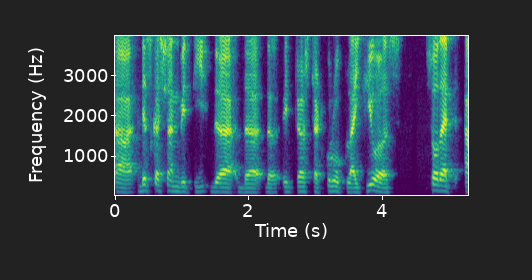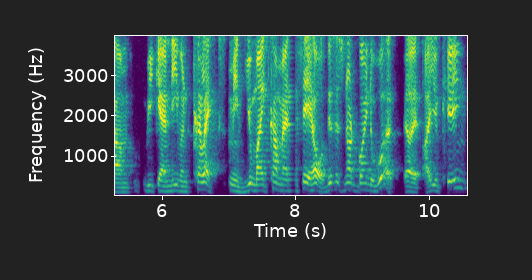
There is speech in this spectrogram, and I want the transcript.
uh, discussion with the, the, the interested group like yours so that um, we can even collect. I mean, you might come and say, oh, this is not going to work. Uh, are you kidding?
